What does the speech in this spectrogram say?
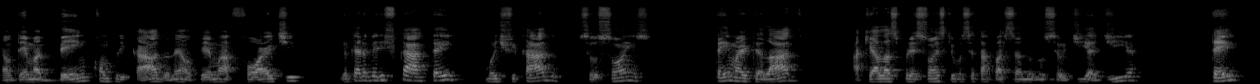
É um tema bem complicado, né? Um tema forte. E eu quero verificar, tem modificado seus sonhos? Tem martelado? aquelas pressões que você está passando no seu dia a dia tem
